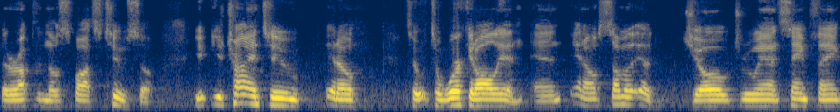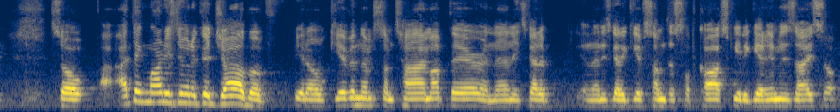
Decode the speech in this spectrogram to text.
that are up in those spots too. So you, are trying to you know to, to work it all in, and you know some of uh, Joe Drouin, same thing. So I think Marty's doing a good job of you know giving them some time up there, and then he's got to and then he's got to give some to Slafkovsky to get him his ISO.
